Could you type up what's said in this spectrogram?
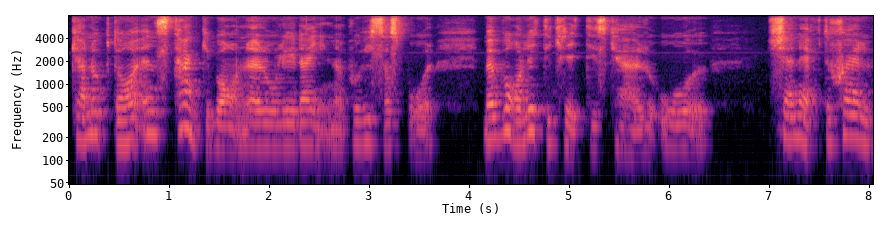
kan uppta ens tankebanor och leda in en på vissa spår. Men var lite kritisk här och känn efter själv.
